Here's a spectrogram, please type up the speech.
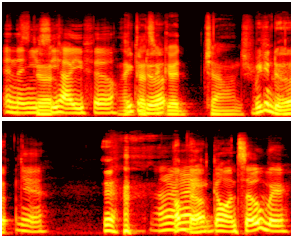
and then you see it. how you feel. I think can that's do a that. good challenge. We can do it. Yeah. Yeah. All right. down. Going sober.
